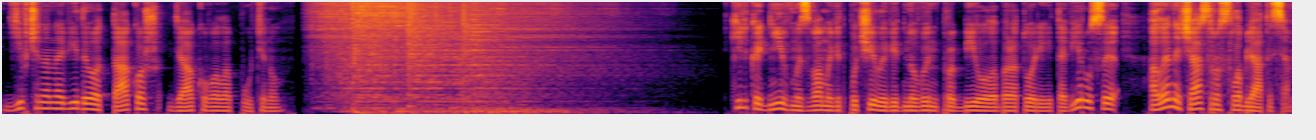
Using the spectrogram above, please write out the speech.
Дівчина на відео також дякувала Путіну. Кілька днів ми з вами відпочили від новин про біолабораторії та віруси, але не час розслаблятися.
